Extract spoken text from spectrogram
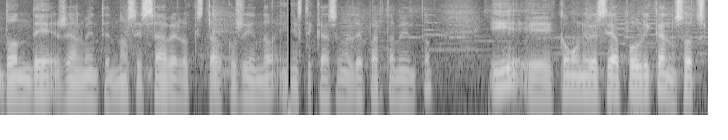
donde realmente no se sabe lo que está ocurriendo, en este caso en el departamento, y eh, como universidad pública nosotros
